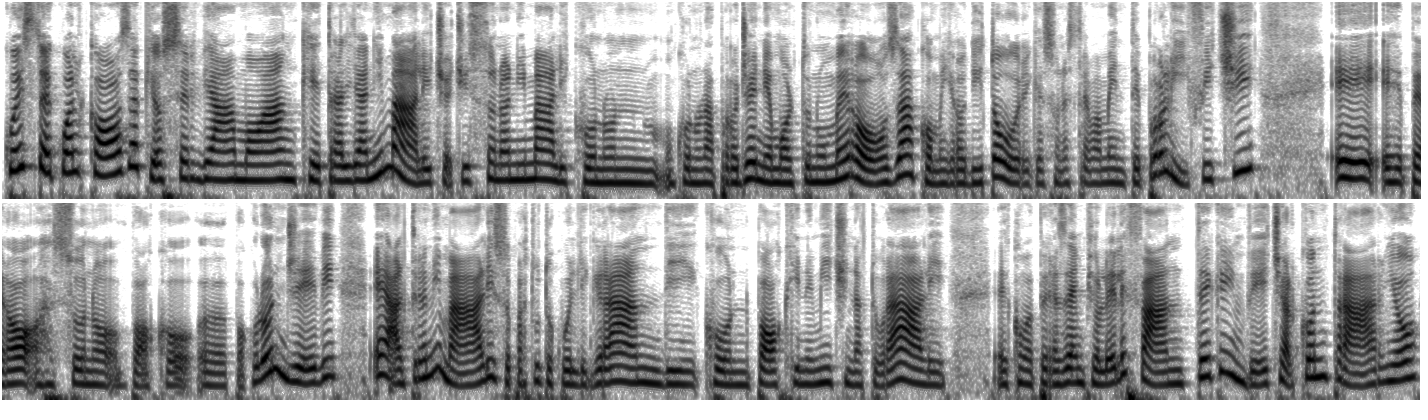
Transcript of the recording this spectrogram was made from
questo è qualcosa che osserviamo anche tra gli animali, cioè ci sono animali con, un, con una progenie molto numerosa, come i roditori, che sono estremamente prolifici, e, e però sono poco, eh, poco, longevi e altri animali, soprattutto quelli grandi con pochi nemici naturali, eh, come per esempio l'elefante, che invece al contrario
